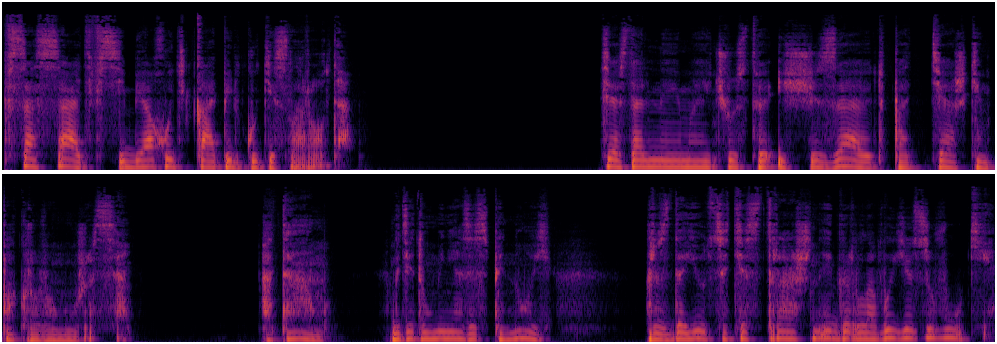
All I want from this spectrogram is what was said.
всосать в себя хоть капельку кислорода. Все остальные мои чувства исчезают под тяжким покровом ужаса. А там, где-то у меня за спиной, раздаются те страшные горловые звуки,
